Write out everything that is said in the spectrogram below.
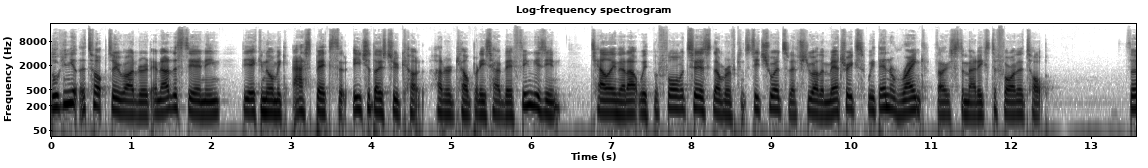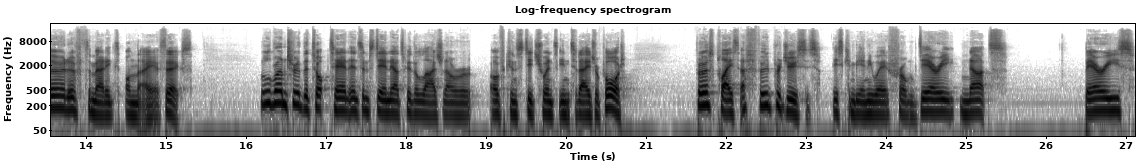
looking at the top 200 and understanding the economic aspects that each of those 200 companies have their fingers in, tallying that up with performances, number of constituents, and a few other metrics, we then rank those thematics to find the top third of thematics on the ASX. We'll run through the top 10 and some standouts with a large number of constituents in today's report. First place are food producers. This can be anywhere from dairy, nuts, berries,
